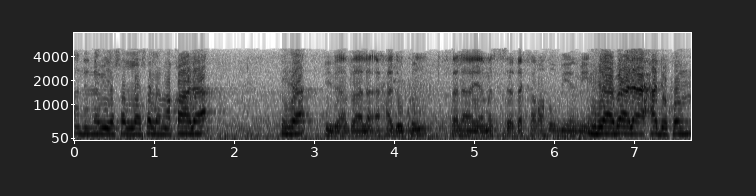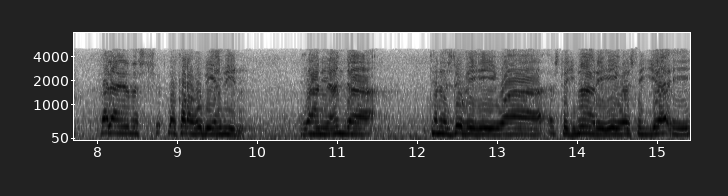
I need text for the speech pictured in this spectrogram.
أن النبي صلى الله عليه وسلم قال إذا إذا بال أحدكم فلا يمس ذكره بيمينه. إذا بال أحدكم فلا يمس ذكره بيمينه. يعني عند تنزهه واستجماره واستنجائه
